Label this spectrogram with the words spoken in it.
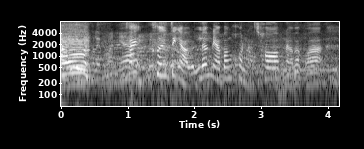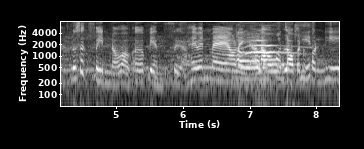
อายเองอะไรประมาณเนี้ย ใช่ คือจริงๆอะ เรื่องเนี้ยบางคนอะชอบนะ แบบว่ารู้สึกฟินเนาะแบบเออเปลี่ยนเสือให้เป็นแมวอะไรอย่างเงี้ย เออเราบางคนจะเราเป็นคิด คนที่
